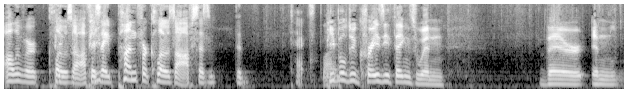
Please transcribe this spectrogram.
Oliver close off is a pun for close off, says the text line. People do crazy things when they're in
